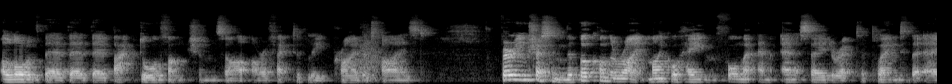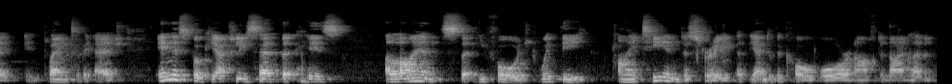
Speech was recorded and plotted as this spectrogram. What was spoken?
a lot of their, their, their backdoor functions are, are effectively privatized. Very interesting. The book on the right, Michael Hayden, former NSA director, playing to the playing to the edge. In this book, he actually said that his alliance that he forged with the IT industry at the end of the Cold War and after 9/11,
